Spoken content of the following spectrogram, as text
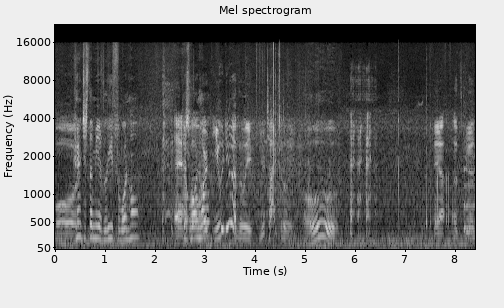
Oh. Couldn't just let me have the lead for one hole? Eh, Just well, one we're- hole? You do have the lead. You're tied for the lead. Oh. Yeah, that's good.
